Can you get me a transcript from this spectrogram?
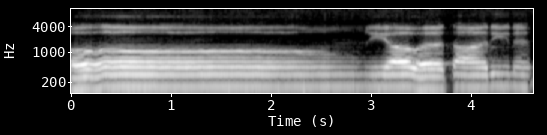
ॐ તારીને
